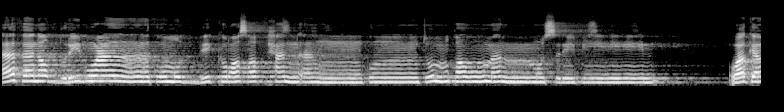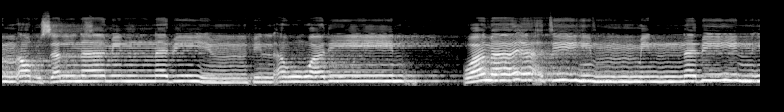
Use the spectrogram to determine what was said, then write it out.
أَفَنَضْرِبُ عَنكُمُ الذِّكْرَ صَفْحًا أَن كُنتُمْ قَوْمًا مُسْرِفِينَ وَكَمْ أَرْسَلْنَا مِن نَّبِيٍّ فِي الْأَوَّلِينَ وَمَا يَأْتِيهِم مِّن نَّبِيٍّ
